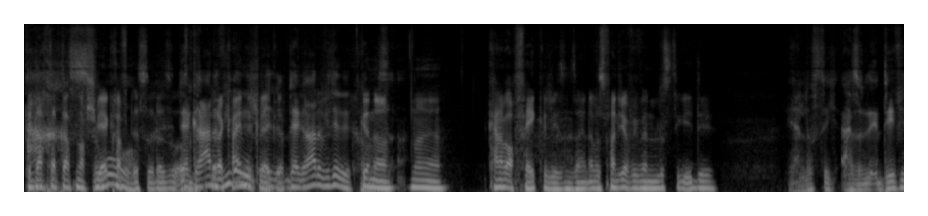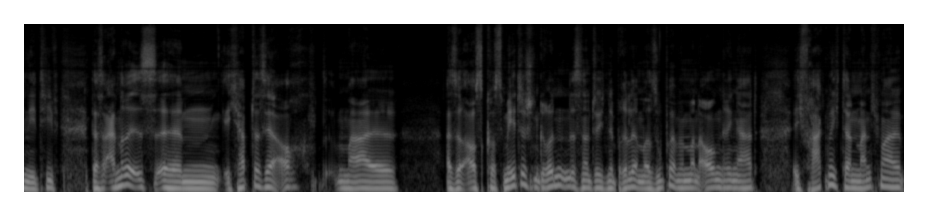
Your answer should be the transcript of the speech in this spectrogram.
gedacht hat, dass noch Ach so. Schwerkraft ist oder so. Der gerade keine wieder, Schwerkraft. der gerade wiedergekommen Genau, ist. naja. Kann aber auch fake gewesen sein, aber das fand ich auf jeden Fall eine lustige Idee. Ja, lustig. Also äh, definitiv. Das andere ist, ähm, ich habe das ja auch mal. Also aus kosmetischen Gründen ist natürlich eine Brille immer super, wenn man Augenringe hat. Ich frage mich dann manchmal,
